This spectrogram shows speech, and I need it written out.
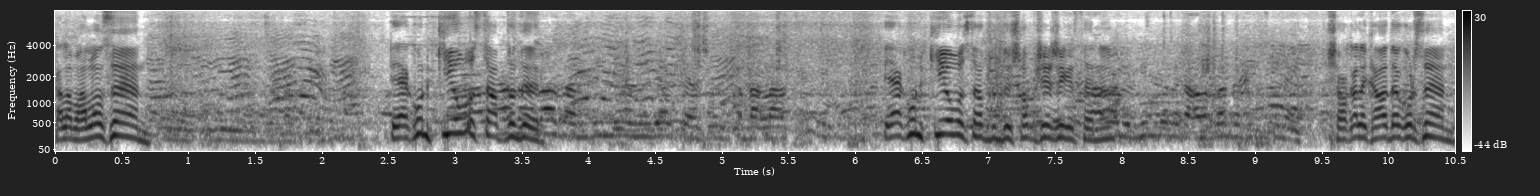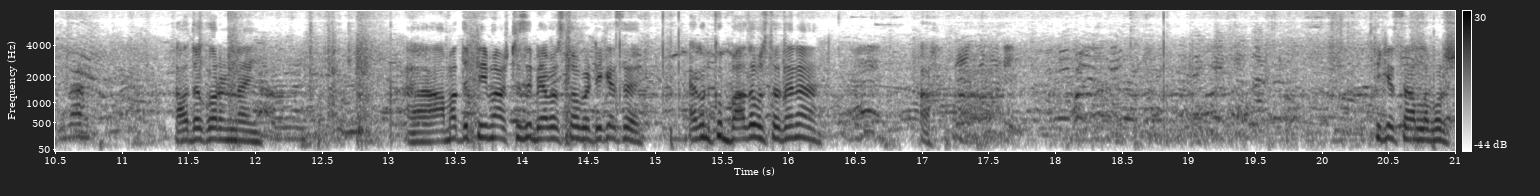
কালা, ভালো আছেন? তো এখন কি অবস্থা আপনাদের? এখন কি অবস্থা আপনাদের? সব শেষ গেছে না? সকালে খাওয়া দাওয়া করছেন? খাওয়া দাওয়া করেন নাই। আমাদের টিম আসতেছে, ব্যবস্থা হবে, ঠিক আছে? এখন খুব বাজে অবস্থা, তাই না? ঠিক আছে, আল্লাহ বর্ষ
